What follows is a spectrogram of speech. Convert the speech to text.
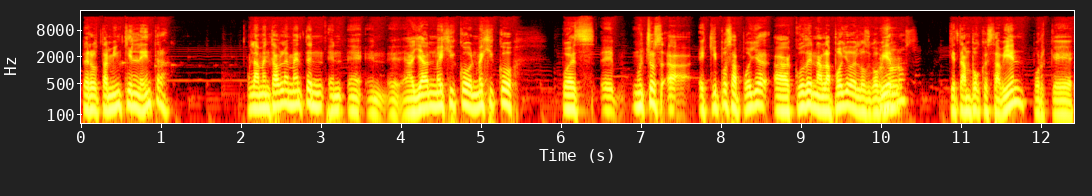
pero también quién le entra. Lamentablemente en- en- en- en- eh, allá en México, en México, pues eh, muchos ah, equipos apoya, acuden al apoyo de los gobiernos, que tampoco está bien, porque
